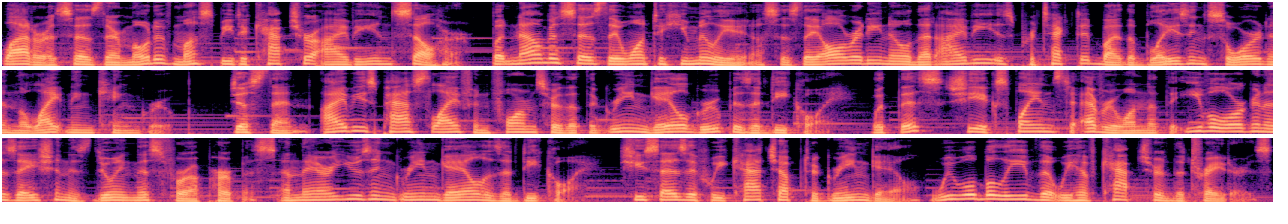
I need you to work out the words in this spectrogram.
Latera says their motive must be to capture Ivy and sell her, but Nauga says they want to humiliate us as they already know that Ivy is protected by the Blazing Sword and the Lightning King group. Just then, Ivy's past life informs her that the Green Gale group is a decoy. With this, she explains to everyone that the evil organization is doing this for a purpose and they are using Green Gale as a decoy. She says if we catch up to Green Gale, we will believe that we have captured the traitors,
